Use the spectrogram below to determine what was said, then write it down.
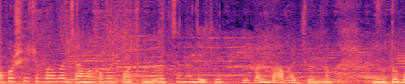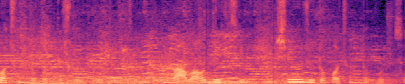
অবশেষে বাবার জামা কাপড় পছন্দ হচ্ছে না দেখে এবার বাবার জন্য জুতো পছন্দ করতে শুরু করে বাবাও দেখছি সেও জুতো পছন্দ করছে।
